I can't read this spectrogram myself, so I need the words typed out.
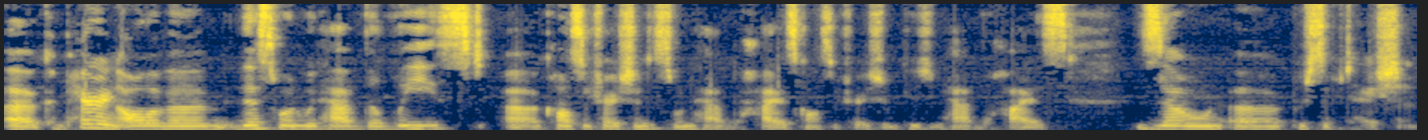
uh, comparing all of them, this one would have the least concentration. This one would have the highest concentration because you have the highest zone of precipitation.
